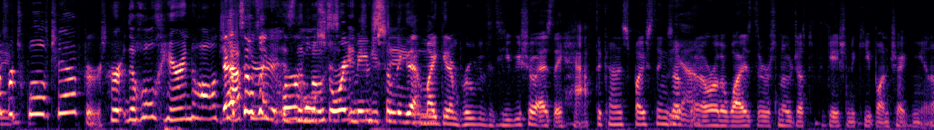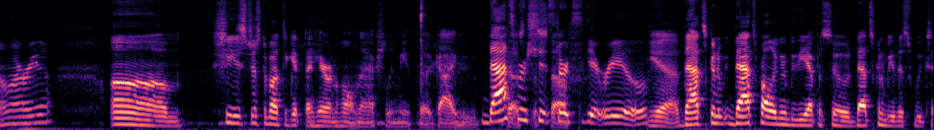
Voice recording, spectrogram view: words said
on for twelve chapters. her the whole Harrenhal That chapter that sounds like is her the whole story. Maybe something that might get improved with the TV show, as they have to kind of spice things up, Yeah. or otherwise there's no justification to keep on checking in on Arya. Um, she's just about to get to Harrenhal and actually meet the guy who. That's where shit stuff. starts to get real. Yeah, that's gonna be. That's probably gonna be the episode. That's gonna be this week's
